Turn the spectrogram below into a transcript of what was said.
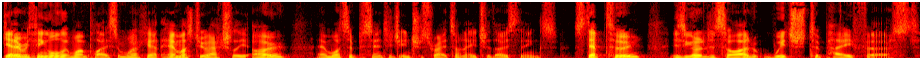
get everything all in one place and work out how much do you actually owe and what's the percentage interest rates on each of those things. Step 2 is you've got to decide which to pay first.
